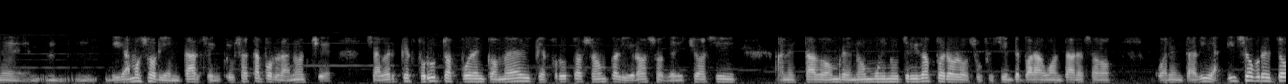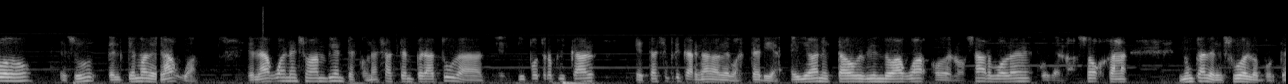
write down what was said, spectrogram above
eh, digamos, orientarse, incluso hasta por la noche, saber qué frutos pueden comer y qué frutos son peligrosos. De hecho, así han estado, hombre, no muy nutridos, pero lo suficiente para aguantar esos 40 días. Y sobre todo, Jesús, el tema del agua. El agua en esos ambientes, con esas temperaturas, el tipo tropical, está siempre cargada de bacterias. Ellos han estado bebiendo agua o de los árboles o de las hojas, nunca del suelo, porque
